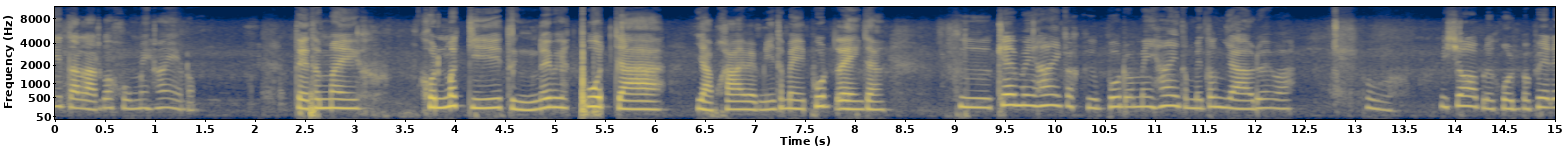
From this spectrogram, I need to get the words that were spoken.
ที่ตลาดก็คงไม่ให้หรอก แต่ทำไมคนเมื่อกี้ถึงได้พูดจาหยาบคายแบบนี้ทำไมพูดแรงจัง คือแค่ไม่ให้ก็คือพูดว่าไม่ให้ทำไมต้องยาวด้วยวะโอ้ไม่ชอบเลยคนประเภท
